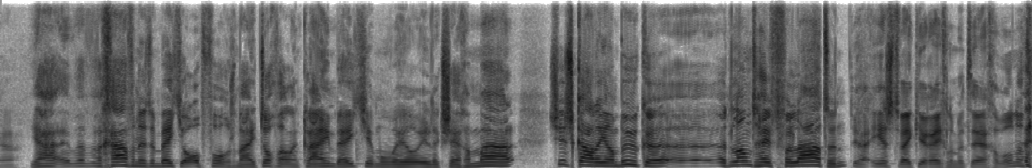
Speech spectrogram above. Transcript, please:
Ja. Ja, we, we gaven het een beetje op volgens mij. Toch wel een klein beetje, moeten we heel eerlijk zeggen. Maar sinds Karel Jan Buurke eh, het land heeft verlaten... Ja, eerst twee keer reglementair gewonnen.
